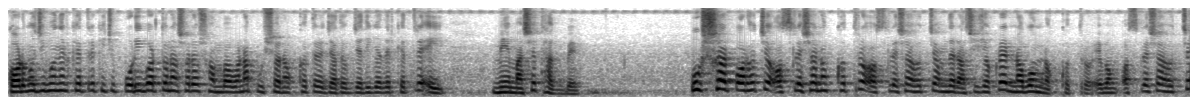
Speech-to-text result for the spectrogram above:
কর্মজীবনের ক্ষেত্রে কিছু পরিবর্তন আসারও সম্ভাবনা পুষ্যা নক্ষত্রের জাতক জাতিকাদের ক্ষেত্রে এই মে মাসে থাকবে। পুষ্যার পর হচ্ছে অশ্লেষা নক্ষত্র, অশ্লেষা হচ্ছে আমাদের রাশিচক্রের নবম নক্ষত্র এবং অশ্লেষা হচ্ছে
